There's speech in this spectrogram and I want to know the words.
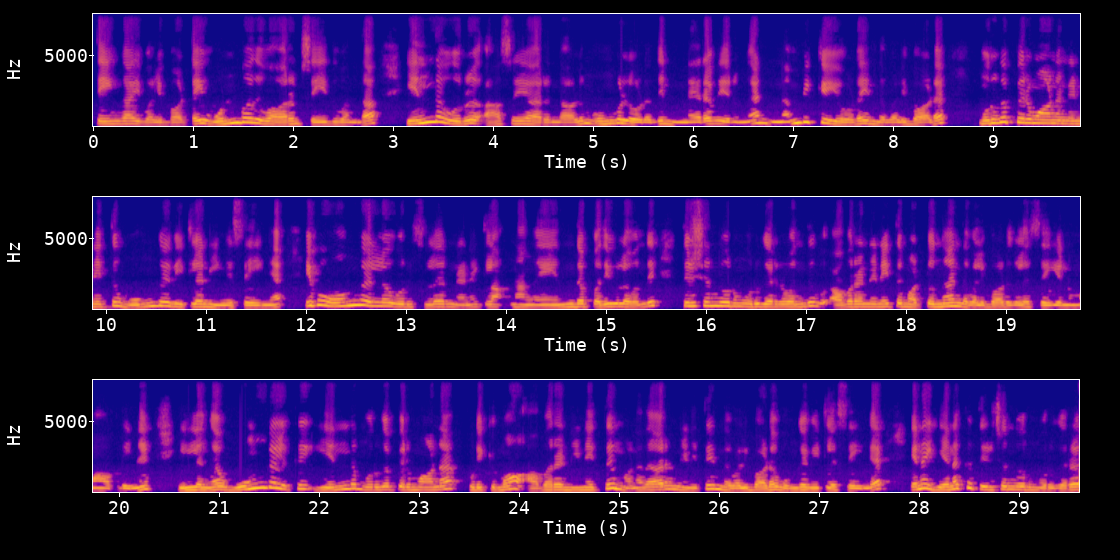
தேங்காய் வழிபாட்டை ஒன்பது வாரம் செய்து வந்தா எந்த ஒரு ஆசையா இருந்தாலும் உங்களோடது நிறைவேறுங்க. நம்பிக்கையோட இந்த வழிபாட முருகப்பெருமானை நினைத்து உங்க வீட்டுல நீங்க செய்யுங்க. இப்போ உங்கள ஒரு சிலர் நினைக்கலாம். நாங்க எந்த பதிவுல வந்து திருச்செந்தூர் முருகர் வந்து அவரை நினைத்து மட்டும்தான் இந்த வழிபாடுகளை செய்யணுமா அப்படின்னு இல்லைங்க. உங்களுக்கு எந்த முருகப்பெருமானை பிடிக்குமோ அவரை நினைத்து மனதார நினைத்து இந்த வழிபாடை உங்க வீட்டுல செய்யுங்க. ஏன்னா எனக்கு திருச்செந்தூர் முருகரை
